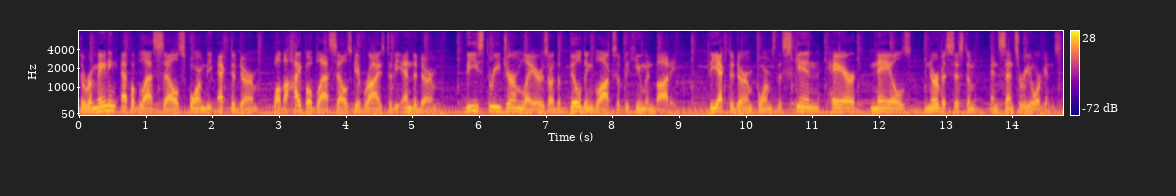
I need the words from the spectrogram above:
The remaining epiblast cells form the ectoderm, while the hypoblast cells give rise to the endoderm. These three germ layers are the building blocks of the human body. The ectoderm forms the skin, hair, nails, nervous system, and sensory organs.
